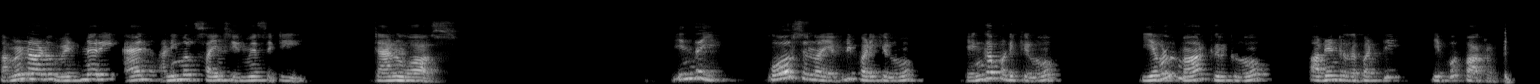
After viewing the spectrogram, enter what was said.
Tamil Nadu veterinary and animal science university TANUVAS இந்த கோர்ஸ் நான் எப்படி படிக்கணும்? எங்க படிக்கணும்? எவ்வளவு மார்க் இருக்கணும்? அப்படின்றத பத்தி இப்போ பாக்கணும்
